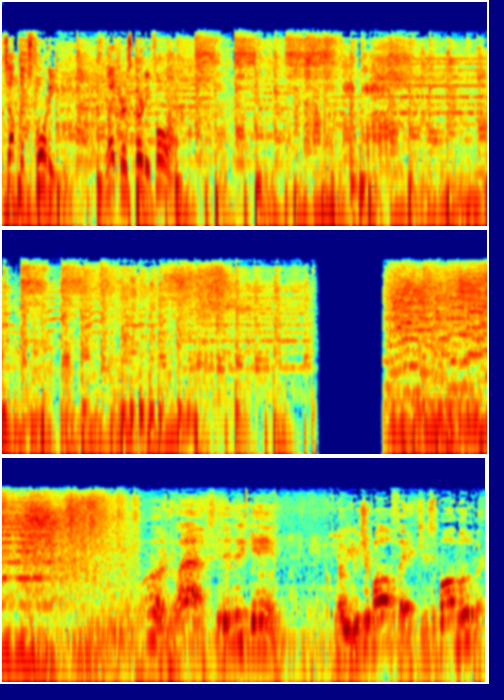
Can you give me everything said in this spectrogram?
Celtics 40. Lakers 34. Game. You know, use your ball fakes. Use the ball movement.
